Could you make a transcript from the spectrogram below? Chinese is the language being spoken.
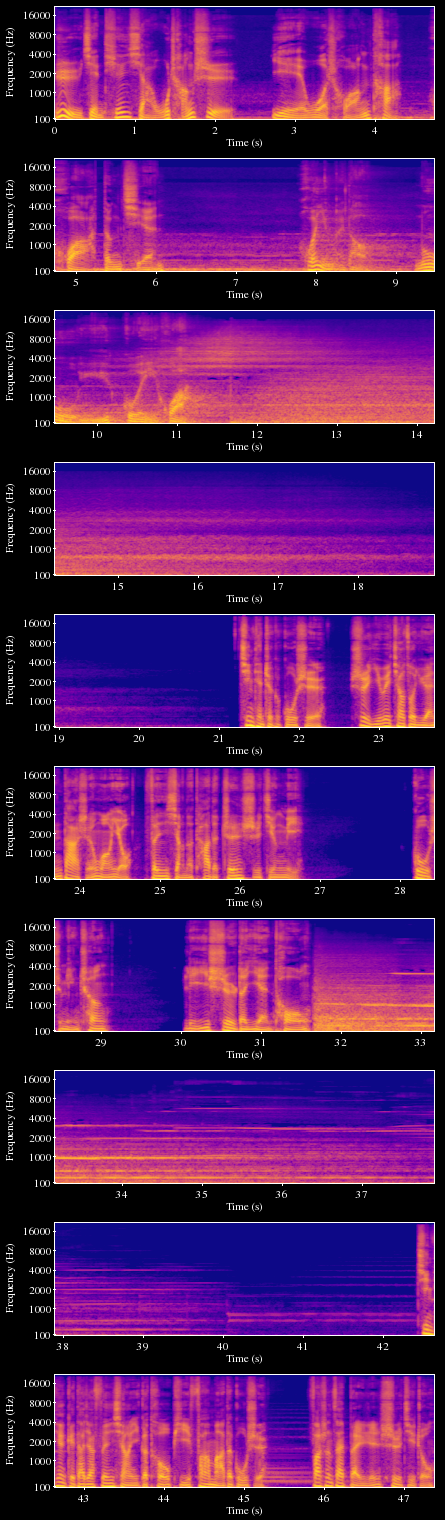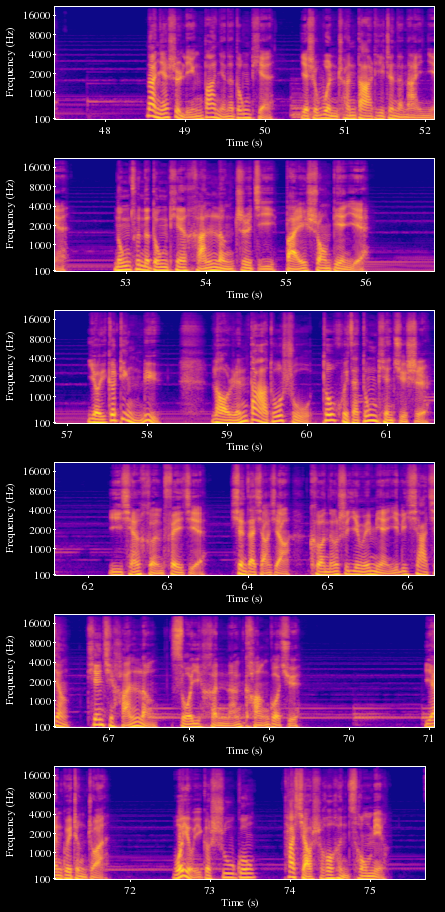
日见天下无常事，夜卧床榻话灯前。欢迎来到木鱼鬼话。今天这个故事是一位叫做袁大神网友分享的他的真实经历。故事名称。离世的眼瞳。今天给大家分享一个头皮发麻的故事，发生在本人事迹中。那年是零八年的冬天，也是汶川大地震的那一年。农村的冬天寒冷至极，白霜遍野。有一个定律。老人大多数都会在冬天去世，以前很费解，现在想想，可能是因为免疫力下降，天气寒冷，所以很难扛过去。言归正传，我有一个叔公，他小时候很聪明，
